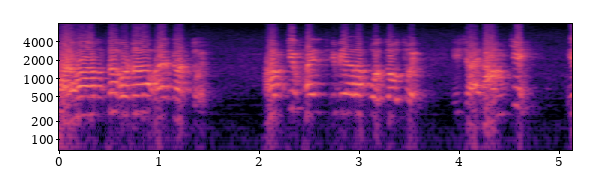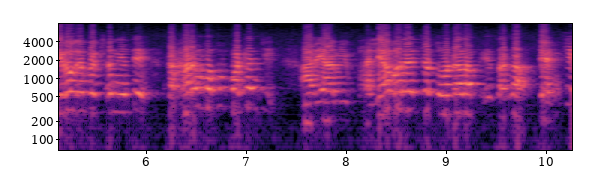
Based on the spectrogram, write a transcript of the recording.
परवा आमचा घोटाळा बाहेर काढतोय. आमची फाईल सीबीआयला पोहोचवतोय हिच्या आहेत आमची विरोधीपेक्षा नेते सखाराम बापू पाटलांची. अरे आम्ही भल्या भल्याच्या तोंडाला फेसायला त्यांची.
